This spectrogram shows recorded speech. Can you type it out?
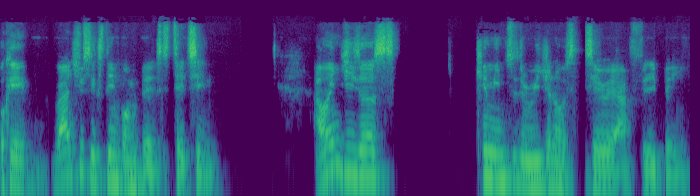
Okay, Matthew 16 from verse 13. And when Jesus came into the region of Caesarea Philippi,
